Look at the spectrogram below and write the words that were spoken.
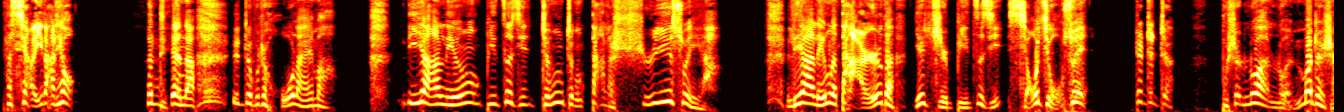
他吓了一大跳。天哪，这不是胡来吗？李亚玲比自己整整大了十一岁呀！李亚玲的大儿子也只比自己小九岁。这这这不是乱伦吗？这是，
